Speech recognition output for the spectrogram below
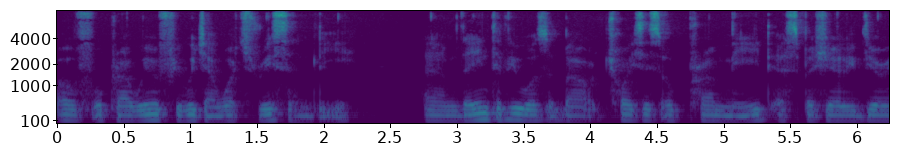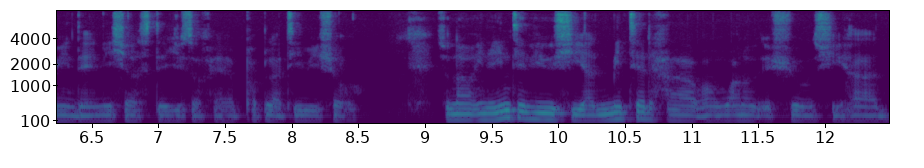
of Oprah Winfrey, which I watched recently. Um, the interview was about choices Oprah made, especially during the initial stages of her popular TV show. So, now in the interview, she admitted how on one of the shows she had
